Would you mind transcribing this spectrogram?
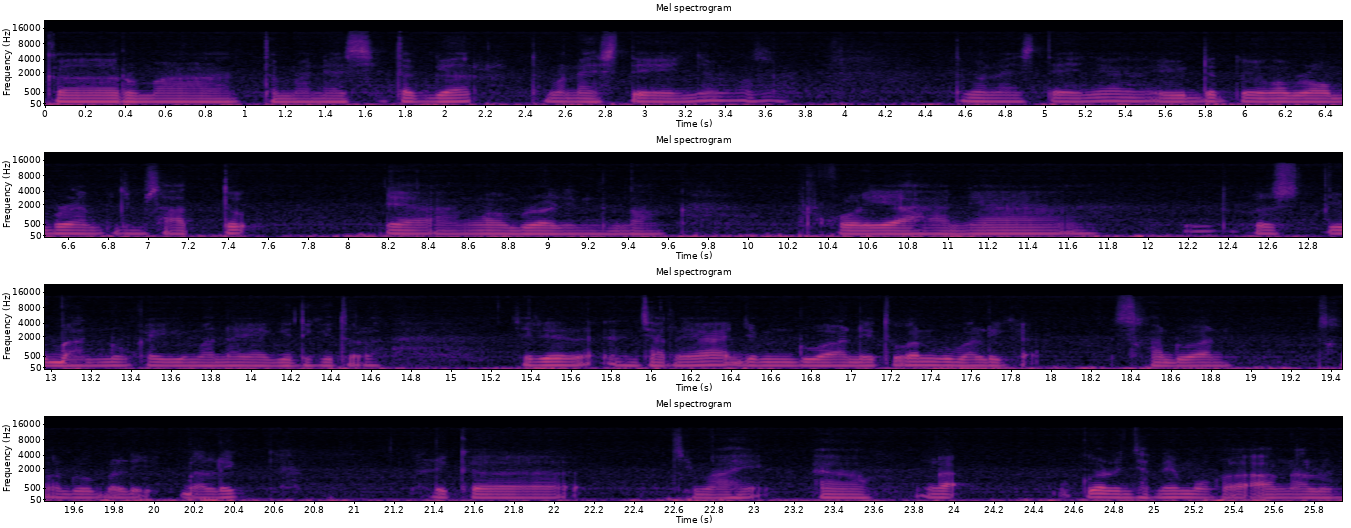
ke rumah temannya si Tegar teman SD-nya maksudnya. Teman SD-nya yaudah tuh ngobrol-ngobrol sampai jam satu. Ya ngobrolin tentang perkuliahannya terus di Bandung kayak gimana ya gitu gitulah jadi rencananya jam 2an itu kan gue balik ya setengah duaan setengah dua balik balik balik ke Cimahi eh, enggak gue rencananya mau ke alun-alun.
